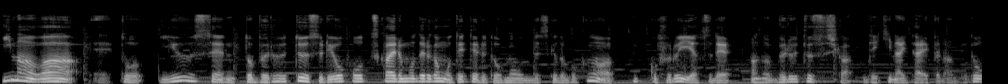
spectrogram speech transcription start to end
今は、えっ、と、有線と Bluetooth 両方使えるモデルがもう出てると思うんですけど、僕のは一個古いやつで、あの、Bluetooth しかできないタイプなんだけど、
